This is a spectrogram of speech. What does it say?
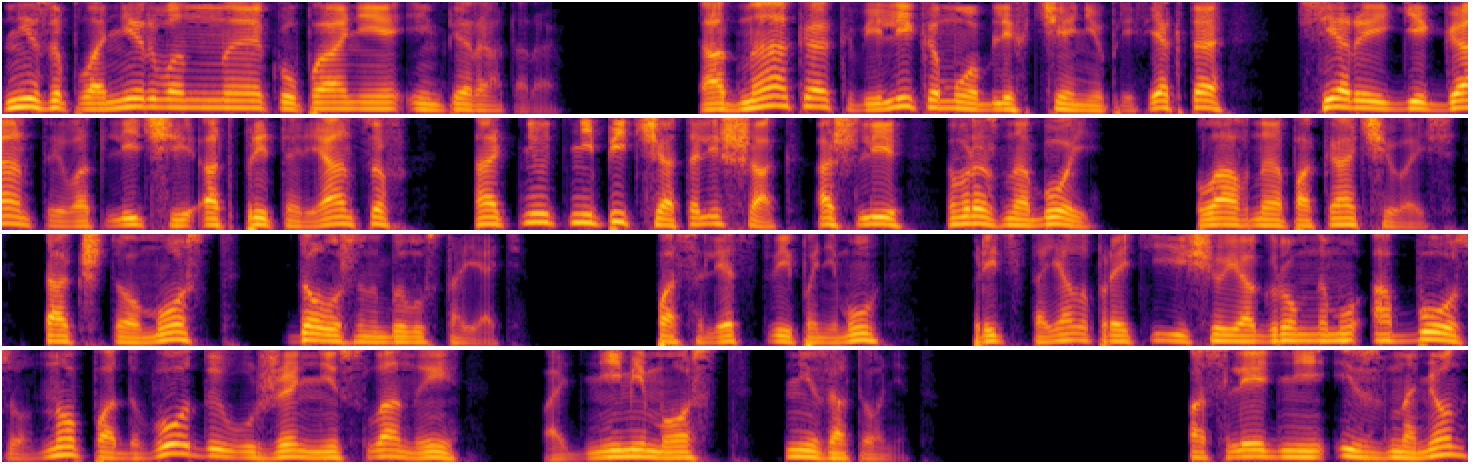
незапланированное купание императора. Однако, к великому облегчению префекта, серые гиганты, в отличие от претарианцев, отнюдь не печатали шаг, а шли в разнобой, плавно покачиваясь, так что мост должен был устоять. Впоследствии по нему предстояло пройти еще и огромному обозу, но подводы уже не слоны, под ними мост не затонет. Последний из знамен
